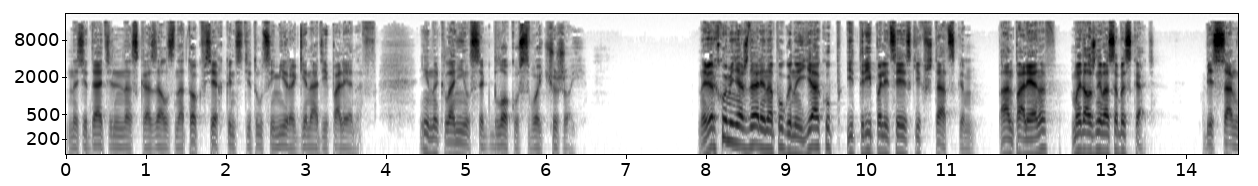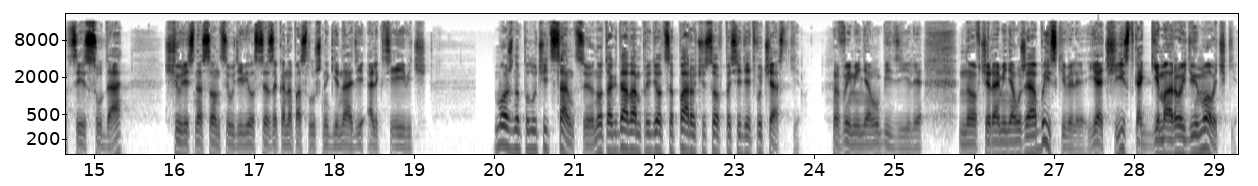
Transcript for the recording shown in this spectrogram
назидательно сказал знаток всех конституций мира Геннадий Поленов и наклонился к блоку свой-чужой. Наверху меня ждали напуганный Якуб и три полицейских в штатском. «Пан Поленов, мы должны вас обыскать». «Без санкции суда?» Щурясь на солнце, удивился законопослушный Геннадий Алексеевич. «Можно получить санкцию, но тогда вам придется пару часов посидеть в участке». Вы меня убедили. Но вчера меня уже обыскивали. Я чист, как геморрой дюймовочки.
